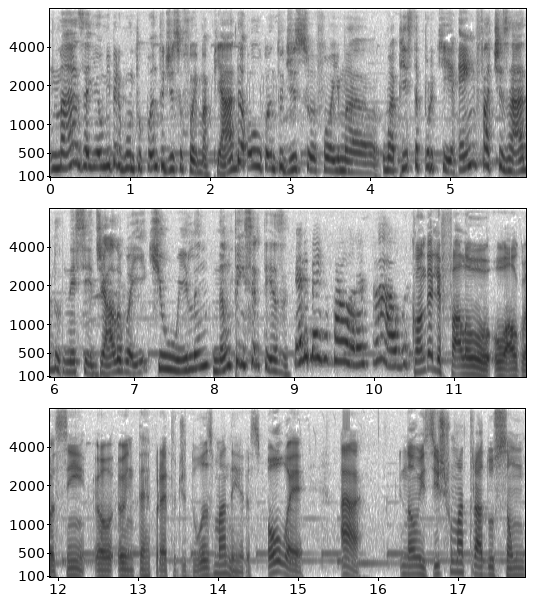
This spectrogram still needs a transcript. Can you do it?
Mas aí eu me pergunto quanto disso foi uma piada ou quanto disso foi uma, uma pista, porque é enfatizado nesse diálogo aí que o Willen não tem certeza. Ele mesmo fala, né? Ah, algo. Quando ele fala o, o algo assim, eu, eu interpreto de duas maneiras. Ou é, ah, não existe uma tradução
